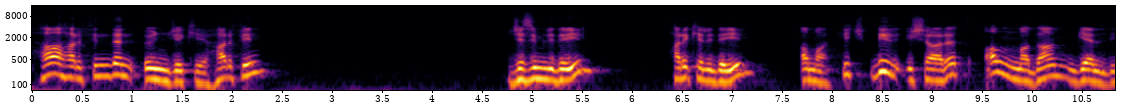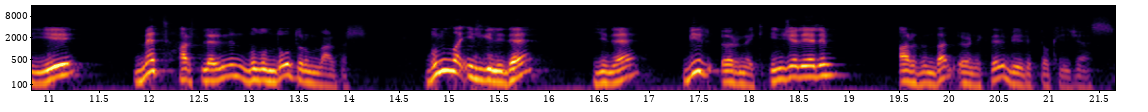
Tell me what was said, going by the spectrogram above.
ha harfinden önceki harfin cezimli değil, harekeli değil ama hiçbir işaret almadan geldiği met harflerinin bulunduğu durumlardır. Bununla ilgili de yine bir örnek inceleyelim. Ardından örnekleri birlikte okuyacağız.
